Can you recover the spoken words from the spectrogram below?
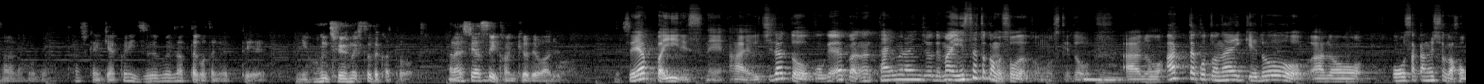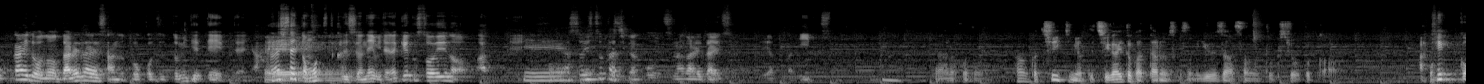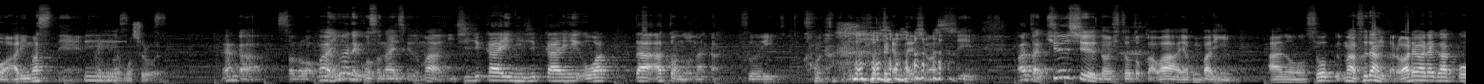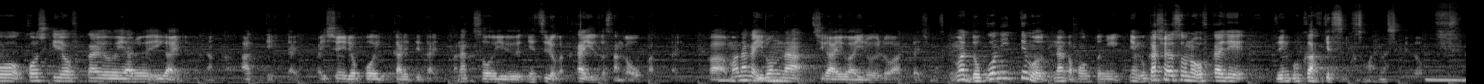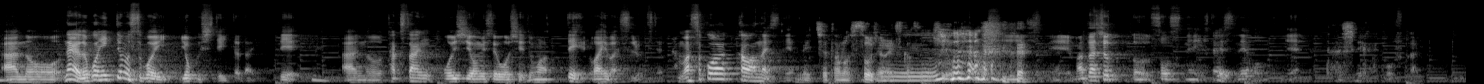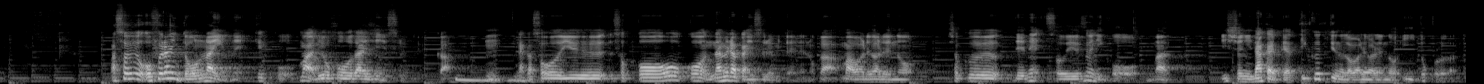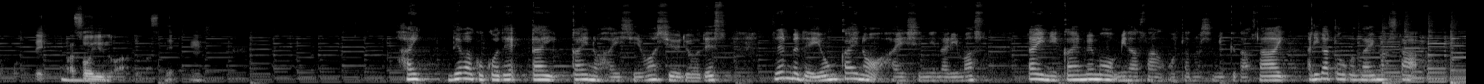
なるほど。確かに逆に Zoomになったことによって、日本中の人とかと話しやすい環境ではある。それやっぱいいですね。はい。うちだと、こうやっぱタイムライン上で、まあインスタとかもそうだと思うんですけど、うん、あの、会ったことないけど、あの、大阪の人が北海道の誰々さんの投稿ずっと見てて、みたいな、話したいと思ってたんですよね、みたいな、結構そういうのあって、そういう人たちがこう、つながれたりするので、やっぱいいですね。うん、なるほど。なんか地域によって違いとかってあるんですか？そのユーザーさんの特徴とか。あ結構ありますね。面白い。なんかそのまあ今でこそないですけどまあ1次会2次会終わった後のなんか雰囲気とかもなんかったりしますし あとは九州の人とかはやっぱり、うん、あのすごくまあ普段から我々がこう公式でオフ会をやる以外でもなんか会っていたりとか一緒に旅行行かれてたりとかなんかそういう熱量が高いユーザーさんが多かったか、まあなんかいろんな違いはいろいろあったりしますけど、まあどこに行ってもなんか本当に、いや昔はそのオフ会で全国関係することもありましたけど、あの、なんかどこに行ってもすごいよくしていただいて、あの、たくさん美味しいお店を教えてもらって、ワイワイするみたいな。まあそこは変わんないですね。めっちゃ楽しそうじゃないですか、うんそのい ですね。またちょっとそうですね、行きたいですね、本当にね。確かに。オフ会。まあそういうオフラインとオンラインをね、結構、まあ両方大事にするというか、うん、なんかそういうそこをこう滑らかにするみたいなのが、まあ、我々の職でねそういうふうにこう、まあ、一緒に仲良くやっていくっていうのが我々のいいところだと思うので、まあ、そういうのはありますね。うんはい、ではここで第1回の配信は終了です。全部で4回の配信になります。第2回目も皆さんお楽しみください。ありがとうございました。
